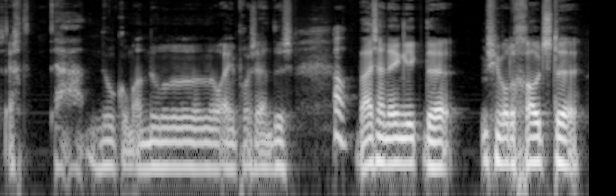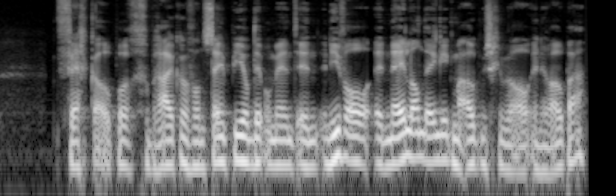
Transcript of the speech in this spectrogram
Is echt ja, 0,0001 procent. Dus Oh. wij zijn denk ik de, misschien wel de grootste verkoper, gebruiker van steenpapier op dit moment. In, in ieder geval in Nederland denk ik, maar ook misschien wel in Europa.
